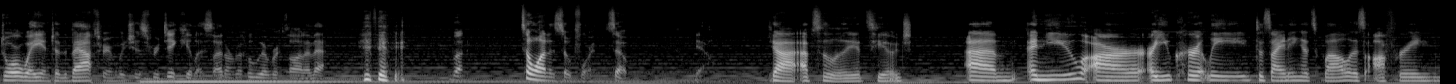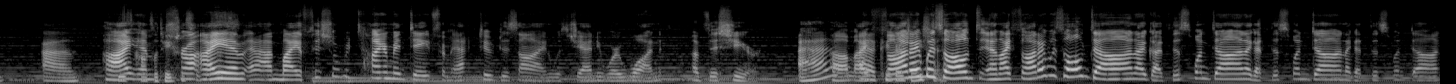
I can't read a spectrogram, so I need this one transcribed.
doorway into the bathroom which is ridiculous i don't know who ever thought of that but so on and so forth so yeah. Yeah, absolutely. It's huge. Um, and you are are you currently designing as well as offering um I am try- I am uh, my official retirement date from active design was January 1 of this year. Ah, Um, I ah, thought I was all, and I thought I was all done. I got this one done. I got this one done. I got this one done.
